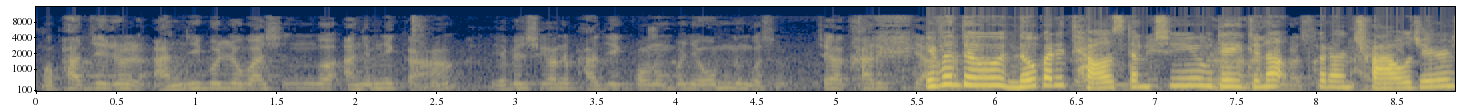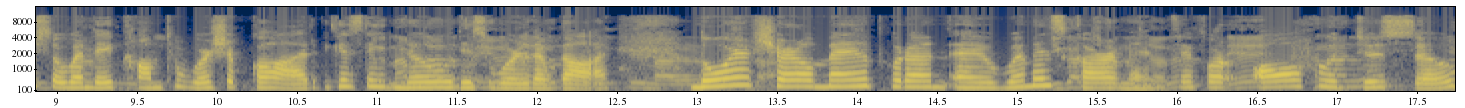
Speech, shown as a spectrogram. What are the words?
뭐 바지를 안 입으려고 하시는 거 아닙니까? 예배 시간에 바지 입고 오는 분이 없는 것은 제가 가르치지 Even though nobody tells them to, they do not put on trousers when they come to worship God because they know this word of God. Nor shall men put on a woman's garment, for all who do so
